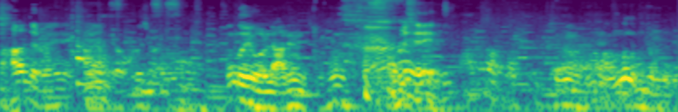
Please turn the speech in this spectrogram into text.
하는 대로 해. 카메라 필요 그러지 말고. 형도 이거 원래 안 했는데. 형 원래 해. 저는 형한 번도 본적 없는데.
